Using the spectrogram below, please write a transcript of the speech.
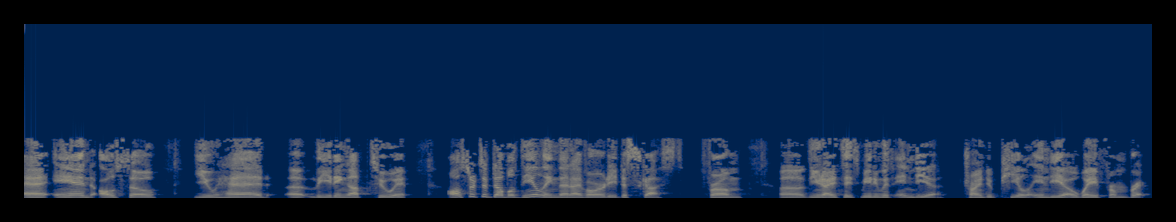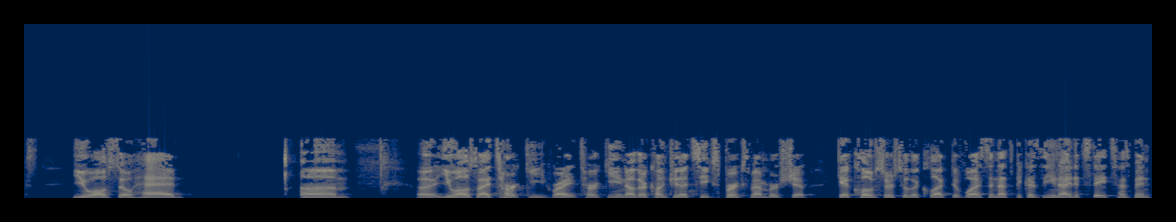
Uh, and also you had, uh, leading up to it, all sorts of double dealing that I've already discussed from uh, the United States meeting with India, trying to peel India away from BRICS. You also had, um, uh, you also had Turkey, right? Turkey, another country that seeks BRICS membership, get closer to the collective West, and that's because the United States has been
